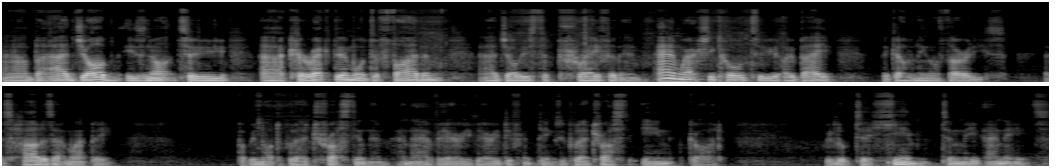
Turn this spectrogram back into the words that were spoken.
Um, but our job is not to uh, correct them or defy them. Our job is to pray for them. And we're actually called to obey the governing authorities, as hard as that might be but we're not to put our trust in them. And they are very, very different things. We put our trust in God. We look to Him to meet our needs.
